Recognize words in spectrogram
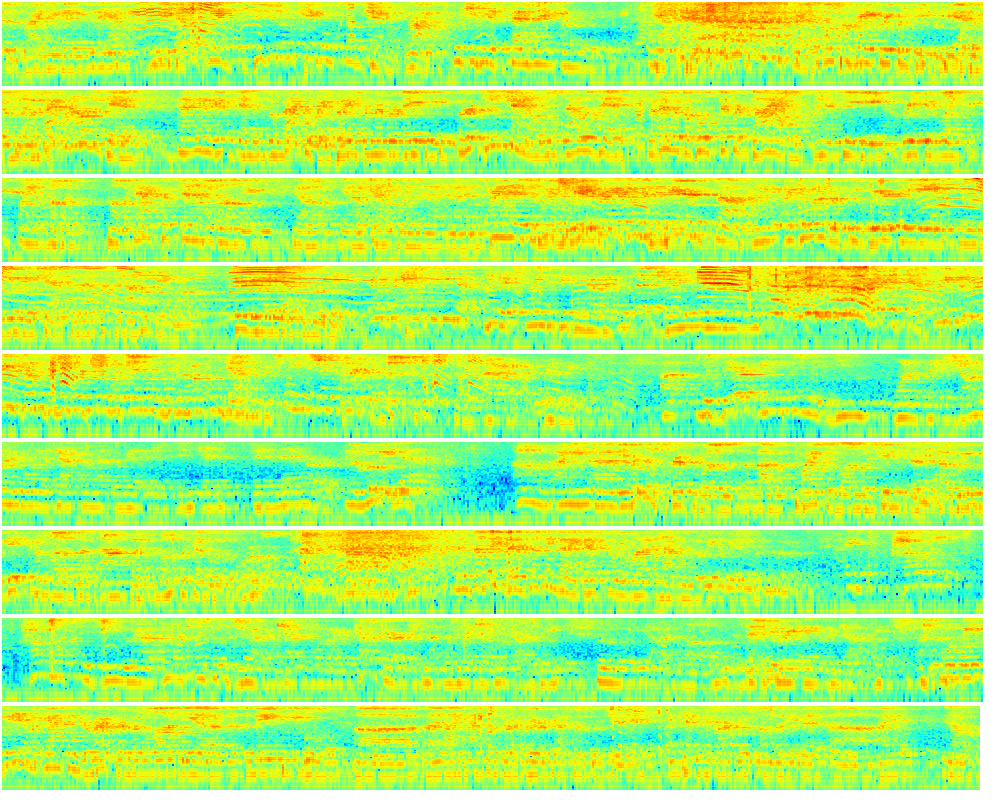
right? I mean, they, do they have? We definitely have digital cable subchannels. Right. Which would be a bad name for a movie. Yeah. yeah. Also high frequency for people who don't know. But back when I was a kid, and you know, again, this is going back a ways, but I used to remember there used to be 13 channels. That was it. But then there was a whole separate dial on your TV where you could like find the public public access channels and all these, you know,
